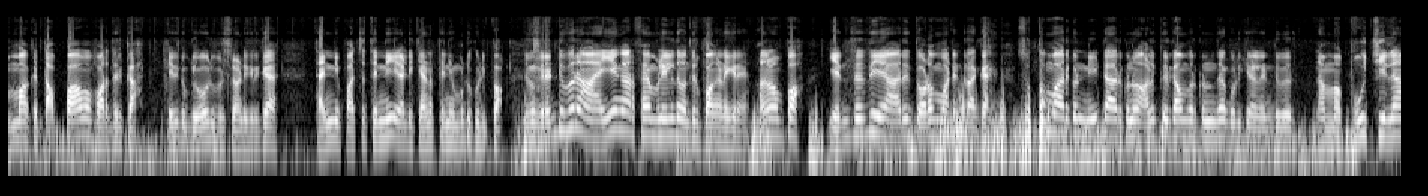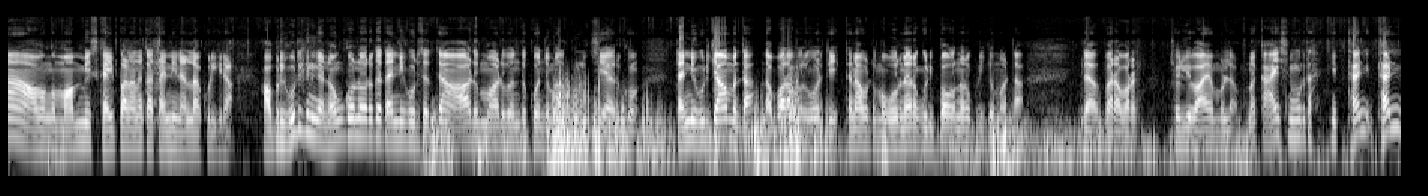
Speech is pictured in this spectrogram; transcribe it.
அம்மாவுக்கு தப்பாமல் பிறந்திருக்கா. எதுக்கு இப்படி ஓடி பிடிச்சி விளாண்டுருக்க தண்ணி பச்சை தண்ணி இல்லாட்டி கிண தண்ணி மட்டும் குடிப்பா. இவங்க ரெண்டு பேரும் ஐயங்கார் ஃபேமிலியிலேருந்து வந்திருப்பாங்க நினைக்கிறேன். அதனாலப்பா எந்த இது யாரும் தொட மாட்டேன்றாங்க. சுத்தமாக இருக்கணும் நீட்டாக இருக்கணும் அழுக்கு இருக்காமல் இருக்கணும் தான் குடிக்கிறாள் ரெண்டு பேர். நம்ம பூச்சிலாம் அவங்க மம்மி ஸ்கைப்பாலானக்கா தண்ணி நல்லா குடிக்கிறா. அப்படி குடிக்கணுங்க. நொங்கொன்னு இருக்க தண்ணி குடிச்சது தான் ஆடு மாடு வந்து கொஞ்சமாக குளிர்ச்சியாக இருக்கும். தண்ணி குடிக்காமல் தான் இந்த போகிறா ஒரு ஒருத்தி தெனாவட்டுமா ஒரு நேரம் குடிப்பா ஒரு நேரம் குடிக்க மாட்டா. இந்த வர சொல்லி வாய முடியல உனக்கு ஆயுசு நூறு தான். நீ தண்ணி தண்ணி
